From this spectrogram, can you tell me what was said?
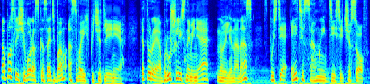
а после чего рассказать вам о своих впечатлениях, которые обрушились на меня, ну или на нас, спустя эти самые 10 часов.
